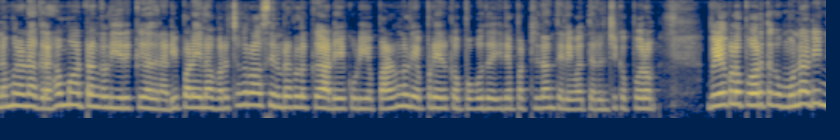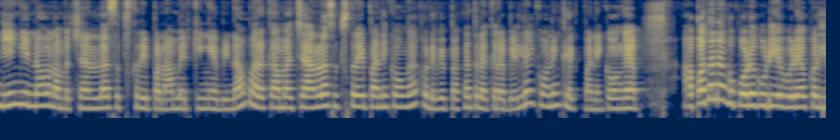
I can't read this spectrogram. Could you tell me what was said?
என்ன மாதிரியான கிரக மாற்றங்கள் இருக்குது அதன் அடிப்படையில் விருச்சகராசி நபர்களுக்கு அடையக்கூடிய பலன்கள் எப்படி இருக்க போகுது? இதை பற்றி தான் தெளிவாக தெரிஞ்சுக்க போகிறோம் வீடியோக்குள்ளே போகிறதுக்கு முன்னாடி நீங்கள் இன்னும் நம்ம சேனலை சப்ஸ்கிரைப் பண்ணாமல் இருக்கீங்க அப்படின்னா மறக்காமல் சேனலை சப்ஸ்கிரைப் பண்ணிக்கோங்க. கூடவே பக்கத்தில் இருக்கிற பெல் ஐக்கானையும் கிளிக் பண்ணிக்கோங்க. அப்போ தான் நாங்கள் போடக்கூடிய வீடியோக்கள்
